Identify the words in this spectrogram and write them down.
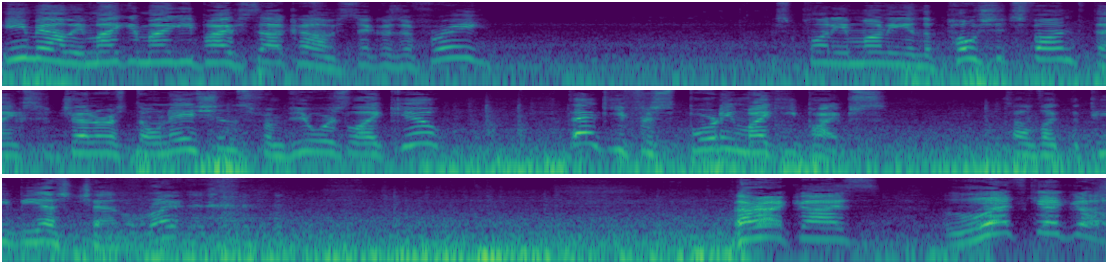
Email me, Mike at MikeyPipes.com. Stickers are free. There's plenty of money in the postage fund, thanks to generous donations from viewers like you. Thank you for supporting Mikey Pipes. Sounds like the PBS channel, right? All right, guys, let's get going.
